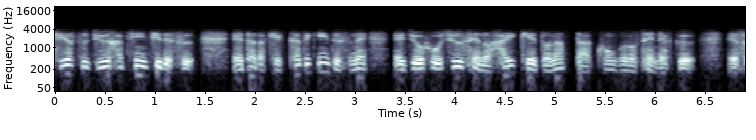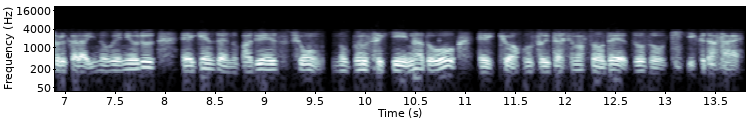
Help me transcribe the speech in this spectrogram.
7月18日です。えー、ただ結果的にですね、えー、情報修正の背景となった今後の戦略、えー、それから井上による、えー、現在のバリエーションの分析などを、えー、今日は放送いたしますので、どうぞお聞きください。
